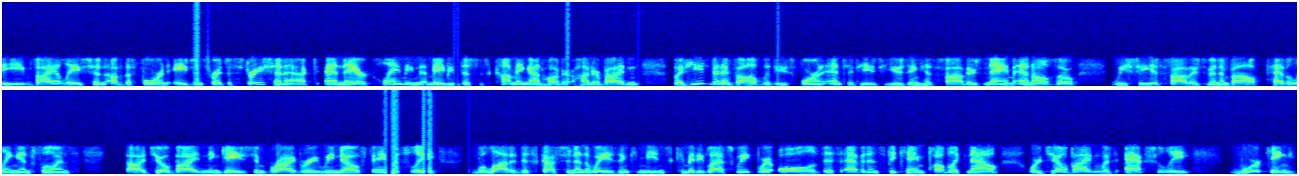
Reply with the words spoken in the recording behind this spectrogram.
the violation of the Foreign Agents Registration Act, and they are claiming that maybe this is coming on Hunter, Hunter Biden, but he's been involved with these foreign entities using his father's name, and also we see his father's been involved, peddling influence. Uh, Joe Biden engaged in bribery, we know famously. A lot of discussion in the Ways and Means Committee last week where all of this evidence became public now, where Joe Biden was actually working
